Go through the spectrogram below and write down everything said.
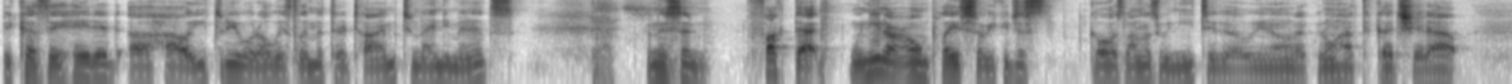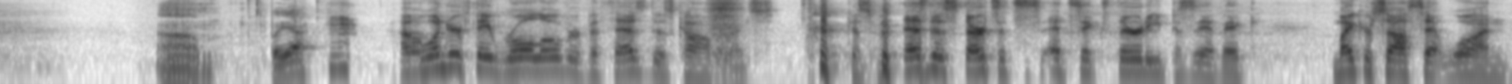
because they hated uh, how E3 would always limit their time to 90 minutes. Yes. And they said, fuck that. We need our own place so we could just go as long as we need to go, you know, like we don't have to cut shit out. Um, but yeah, I wonder if they roll over Bethesda's conference because Bethesda starts at at 6:30 Pacific, Microsoft's at one.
